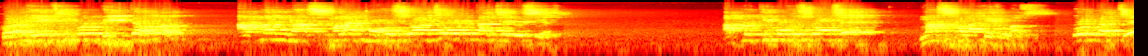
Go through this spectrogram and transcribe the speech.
কোরআন হিপস কি কোনো বিদ্যা হলো? আপনার নাচ মালাক মুখস্থ আছে, ওর তার চেয়ে বেশি আছে। আপনার কি মুখস্থ আছে? নাচ ফালাকে ক্লাস ওর কাছে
